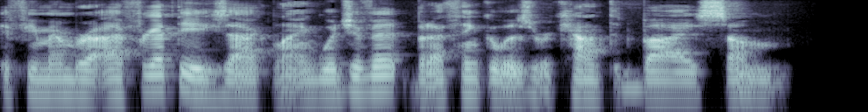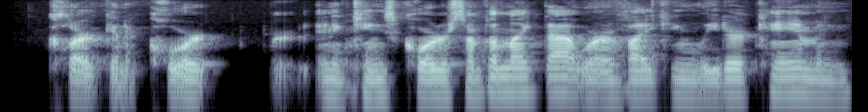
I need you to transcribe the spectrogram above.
if you remember, I forget the exact language of it, but I think it was recounted by some clerk in a court, in a king's court or something like that, where a Viking leader came and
